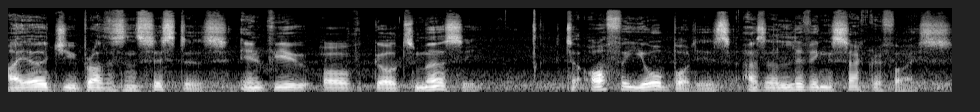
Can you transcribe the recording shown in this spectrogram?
I urge you, brothers and sisters, in view of God's mercy, to offer your bodies as a living sacrifice,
